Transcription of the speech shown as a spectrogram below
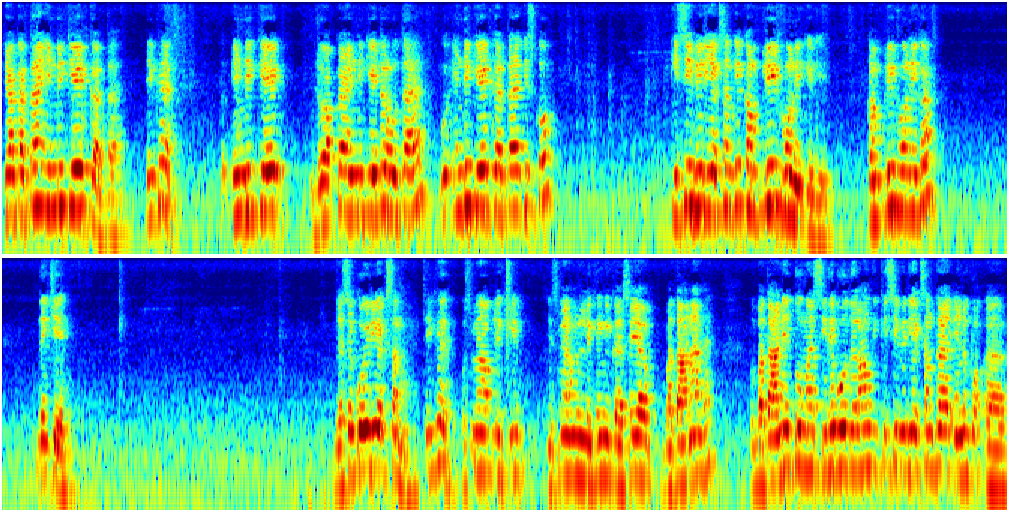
क्या करता है इंडिकेट करता है ठीक है तो इंडिकेट जो आपका इंडिकेटर होता है वो इंडिकेट करता है किसको किसी भी रिएक्शन के कंप्लीट होने के लिए कंप्लीट होने का देखिए जैसे कोई रिएक्शन है ठीक है उसमें आप लिखिए इसमें हम लिखेंगे कैसे या बताना है तो बताने तो मैं सीधे बोल दे रहा हूँ कि किसी भी रिएक्शन का एंड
